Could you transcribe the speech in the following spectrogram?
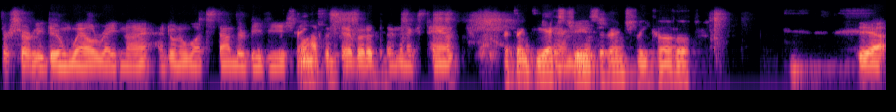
they're certainly doing well right now. I don't know what standard deviation I'll have to say about it in the next 10. I think the XG is eventually caught up. Yeah,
